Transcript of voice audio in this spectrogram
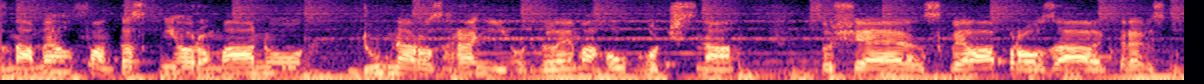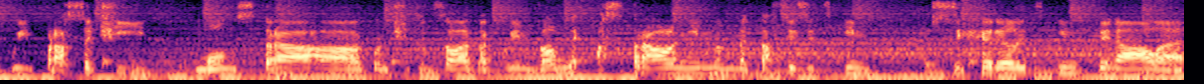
známého fantastního románu Dům na rozhraní od Williama Hope Hodgsona, což je skvělá próza, ve které vystupují prasečí monstra a končí to celé takovým velmi astrálním, metafyzickým psychedelickým finále.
